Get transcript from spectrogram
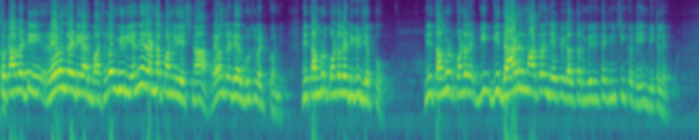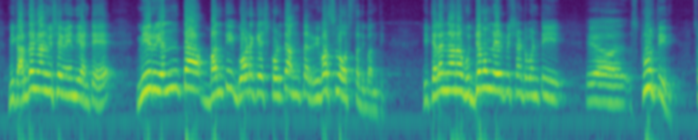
సో కాబట్టి రేవంత్ రెడ్డి గారి భాషలో మీరు ఎన్ని రెండ పనులు చేసినా రేవంత్ రెడ్డి గారు గుర్తుపెట్టుకోండి. నీ తమ్ముడు కొండలరెడ్డి గిడి చెప్పు. నీ తమ్ముడు కొండల ఈ దాడులు మాత్రం చెప్పగలుగుతారు. మీరు ఇంతకు మించి ఇంకోటి ఏం బీకలేరు మీకు అర్థం కాని విషయం ఏంది అంటే మీరు ఎంత బంతి గోడకేసి కొడితే అంత రివర్స్లో వస్తుంది బంతి. ఈ తెలంగాణ ఉద్యమం నేర్పించినటువంటి స్ఫూర్తి ఇది. సో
